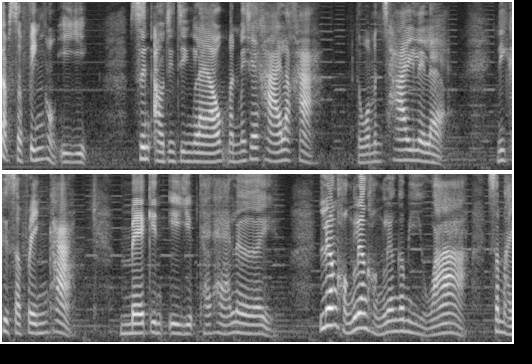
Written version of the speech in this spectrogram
กับสฟิงค์ของอียิปต์ซึ่งเอาจริง ๆ แล้วมันไม่ใช่คล้ายละค่ะ แต่ว่ามันใช่เลยแหละ นี่คือสฟิงค์ค่ะ Make in Egypt แท้ๆเลย เรื่องของเรื่องของเรื่องก็มีอยู่ว่า สมัย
